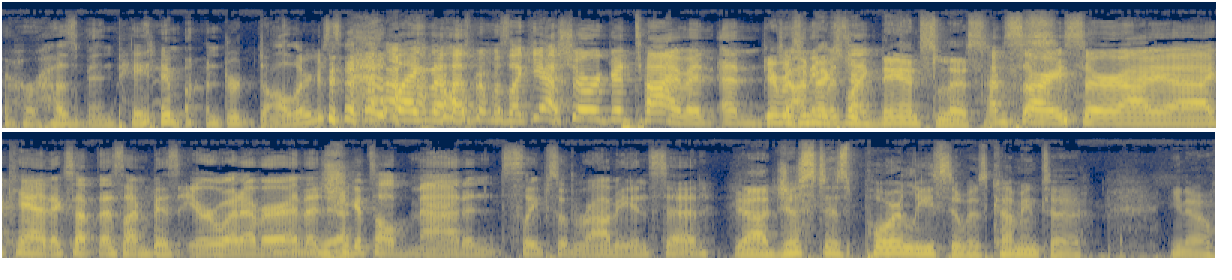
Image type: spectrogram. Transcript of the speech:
her husband paid him hundred dollars. like the husband was like, "Yeah, sure, a good time," and and Give her Johnny some was extra like, dance list. I'm sorry, sir. I uh, I can't accept this. I'm busy or whatever. And then Yeah. she gets all mad and sleeps with Robbie instead. Yeah, just as poor Lisa was coming to, you know,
